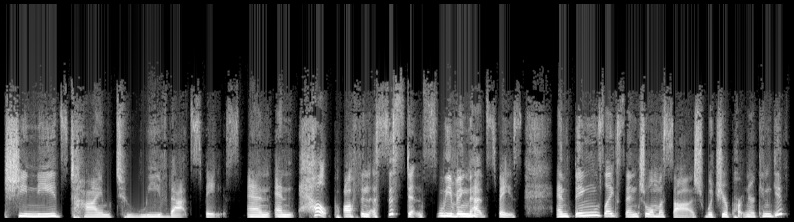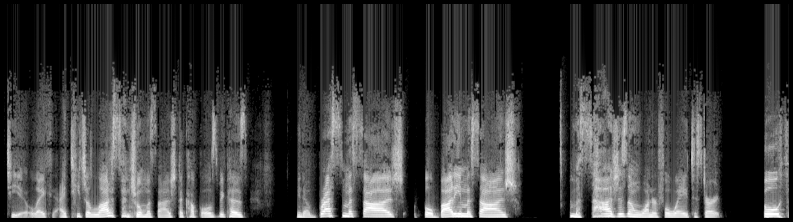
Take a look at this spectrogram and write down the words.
she needs time to leave that space and and help often assistance leaving that space. And things like sensual massage which your partner can give to you. Like i teach a lot of sensual massage to couples because you know breast massage full body massage massage is a wonderful way to start both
